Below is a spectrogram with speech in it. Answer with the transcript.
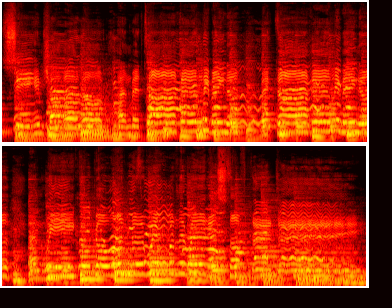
sing him shalom and betachel libeinu, betachel libeinu, and we could go on the the rest of the day.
